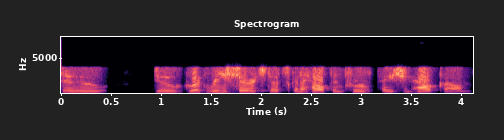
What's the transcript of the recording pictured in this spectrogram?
to do good research that's going to help improve patient outcomes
